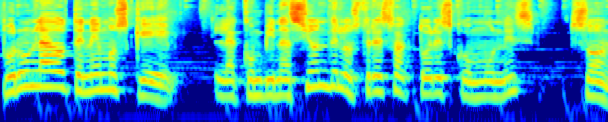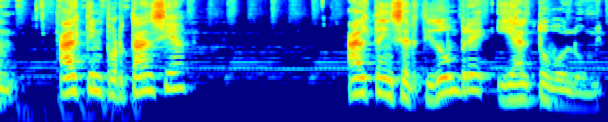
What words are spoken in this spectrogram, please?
Por un lado tenemos que la combinación de los tres factores comunes son alta importancia, alta incertidumbre y alto volumen,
